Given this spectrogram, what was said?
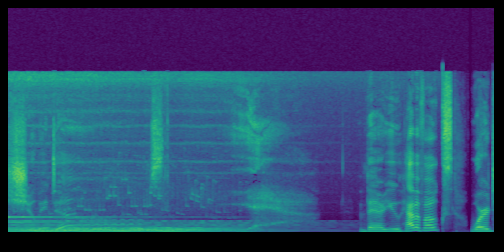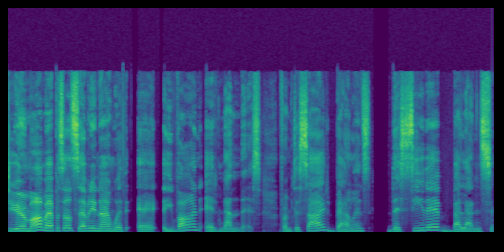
Shooby doos. Yeah. There you have it, folks. Word to Your Mom, episode 79 with Yvonne Hernandez from Decide Balance, Decide Balance,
